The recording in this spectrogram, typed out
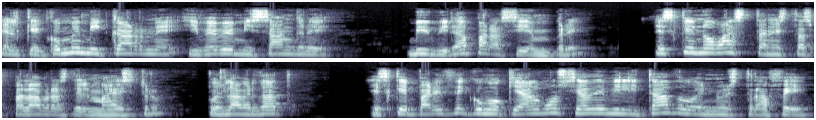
el que come mi carne y bebe mi sangre vivirá para siempre? ¿Es que no bastan estas palabras del Maestro? Pues la verdad es que parece como que algo se ha debilitado en nuestra fe.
